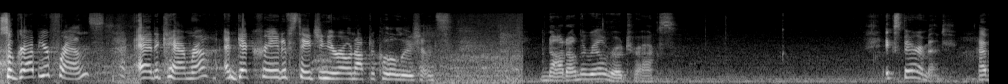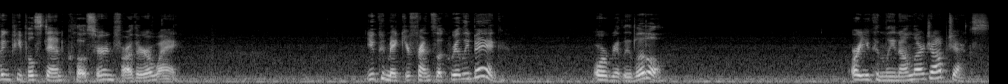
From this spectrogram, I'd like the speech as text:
So grab your friends and a camera and get creative staging your own optical illusions. Not on the railroad tracks. Experiment, having people stand closer and farther away. You can make your friends look really big, or really little, or you can lean on large objects.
